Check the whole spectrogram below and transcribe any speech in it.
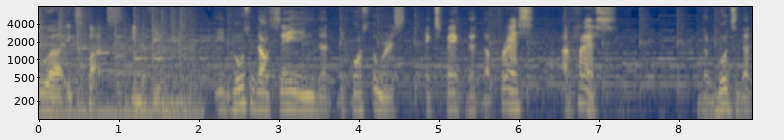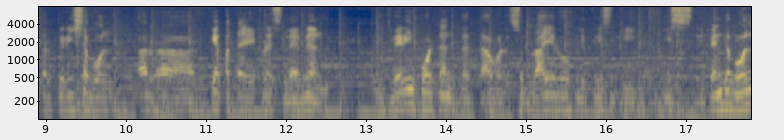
who are experts in the field. It goes without saying that the customers expect that the fresh are fresh. The goods that are perishable are uh, kept at a fresh level. It's very important that our supplier of electricity is dependable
